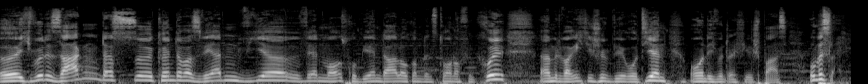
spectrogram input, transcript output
Äh, ich würde sagen, das äh, könnte was werden. Wir werden mal ausprobieren. Dalo kommt ins Tor noch für Krüll. Damit war richtig schön viel rotieren und ich wünsche euch viel Spaß und bis gleich.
